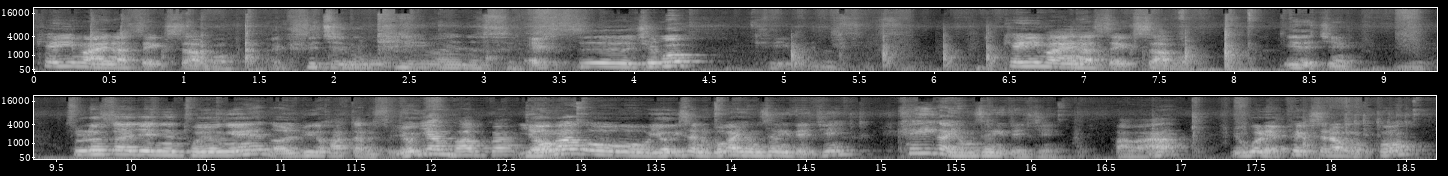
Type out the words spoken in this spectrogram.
k-x하고 X 제곱 K 마이너스 x 제곱 K 마이너스 k-x하고 이랬지. 둘러싸여져 있는 도형의 넓이가 같다 그랬어. 여기 한번 봐볼까? 0하고 여기서는 뭐가 형성이 되지? k가 형성이 되지. 봐봐. 요걸 fx라고 놓고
